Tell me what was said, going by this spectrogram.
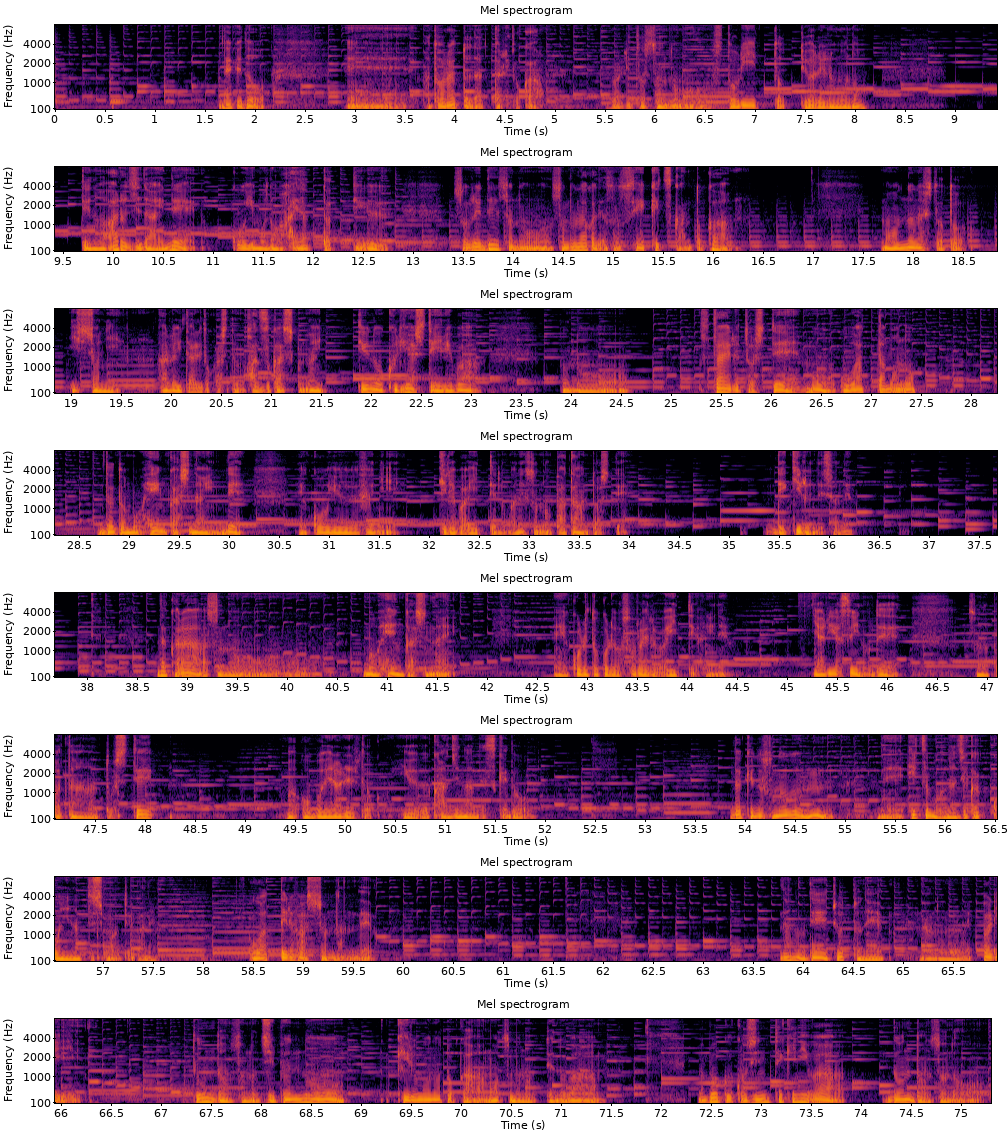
だけど、えーまあ、トラッドだったりとか割とそのストリートって言われるものっていうのはある時代でこういうものが流行ったっていうそれでそのその中でその清潔感とか、まあ、女の人と一緒に歩いたりとかしても恥ずかしくないっていうのをクリアしていればそのスタイルとしてもう終わったものだともう変化しないんでこういうふうに着ればいいっていうのがねそのパターンとしてできるんですよね。だからそのもう変化しない、えー、これとこれを揃えればいいっていうふうにねやりやすいのでそのパターンとして、まあ、覚えられるという感じなんですけど。だけどその分、ね、いつも同じ格好になってしまうというかね。終わってるファッションなんで。なのでちょっとねあのやっぱりどんどんその自分の着るものとか持つものっていうのは僕個人的にはどんどんその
